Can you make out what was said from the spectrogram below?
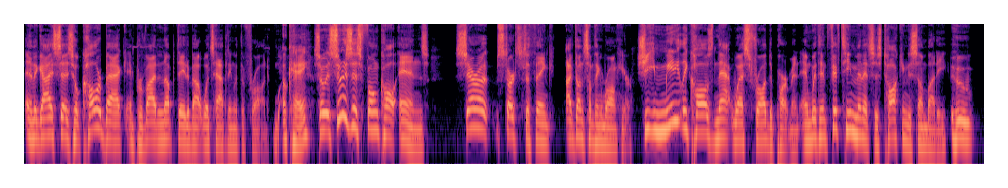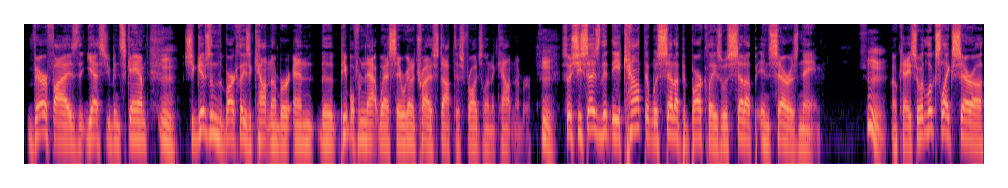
And the guy says he'll call her back and provide an update about what's happening with the fraud. Okay. So as soon as this phone call ends, Sarah starts to think, I've done something wrong here. She immediately calls NatWest fraud department and within 15 minutes is talking to somebody who verifies that yes, you've been scammed. She gives them the Barclays account number and the people from NatWest say we're going to try to stop this fraudulent account number. So she says that the account that was set up at Barclays was set up in Sarah's name. Hmm. Okay, so it looks like Sarah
